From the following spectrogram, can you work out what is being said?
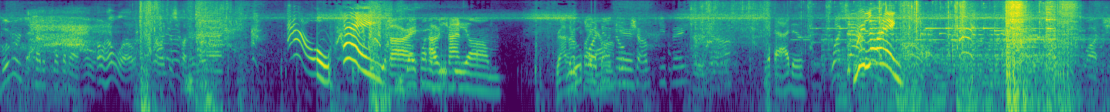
the wish I blew him up. Boomer just kind of snuck him out. Oh, hello. Oh, I just hunted him. Ow! Hey! You Sorry, guys want I to was do trying. the um? Grab Who him. Fight wanted down the Noam here. Chompski thing? Or, Yeah, I do. Watch out. Reloading! watch.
